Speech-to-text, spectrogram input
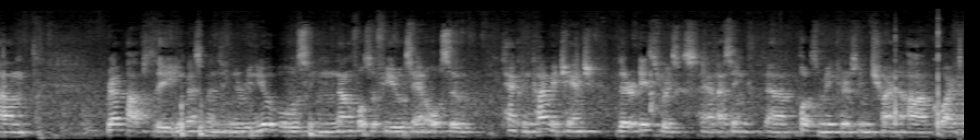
um, ramp up the investment in renewables, in non-fossil fuels, and also tackling climate change. There is risks, and I think uh, policymakers in China are quite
